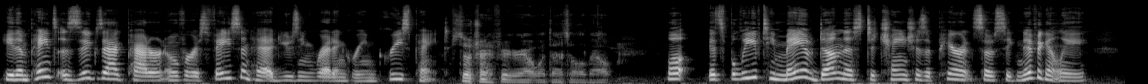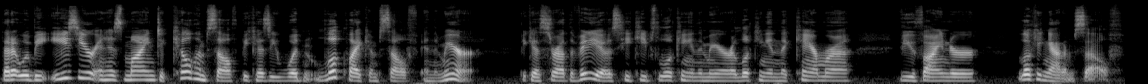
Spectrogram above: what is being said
He then paints a zigzag pattern over his face and head using red and green grease paint. Still trying to figure out what that's all about. Well, it's believed he may have done this to change his appearance so significantly that it would be easier in his mind to kill himself because he wouldn't look like himself in the mirror. because throughout the videos, he keeps looking in the mirror, looking in the camera, viewfinder, looking at himself.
